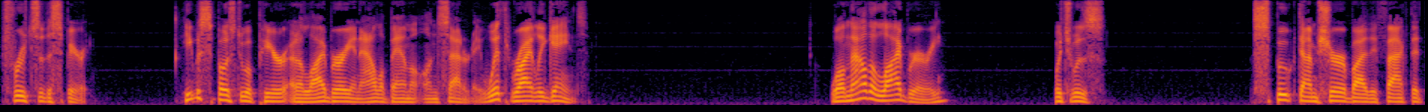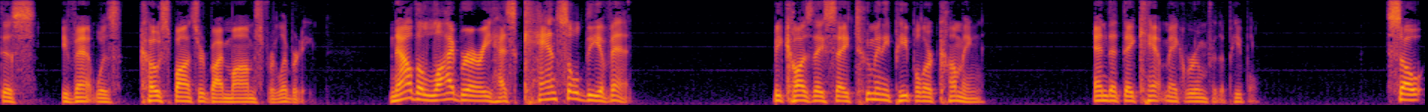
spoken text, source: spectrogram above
fruits of the spirit. He was supposed to appear at a library in Alabama on Saturday with Riley Gaines. Well, now the library, which was spooked, I'm sure, by the fact that this event was co sponsored by Moms for Liberty. Now the library has canceled the event because they say too many people are coming and that they can't make room for the people. So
